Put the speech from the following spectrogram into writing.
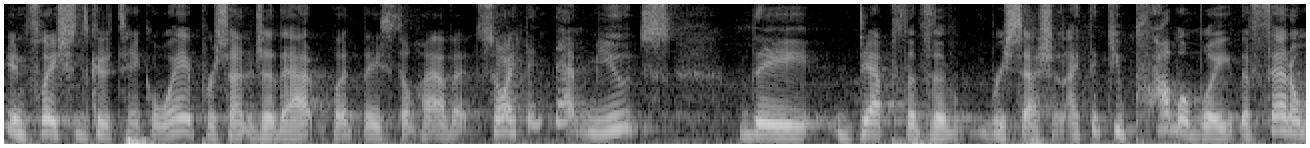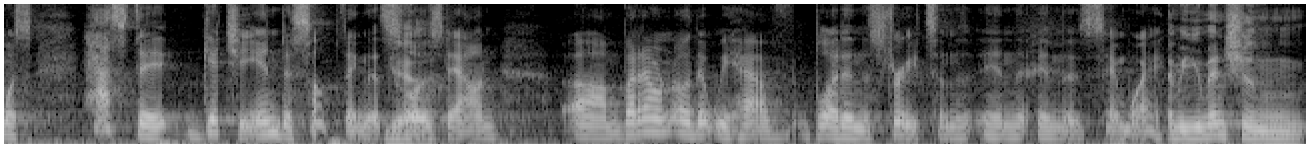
inflation's going to take away a percentage of that, but they still have it. So I think that mutes the depth of the recession. I think you probably the Fed almost has to get you into something that Yeah. slows down. Um, but I don't know that we have blood in the streets in the, in the, in the same way. I mean, you mentioned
